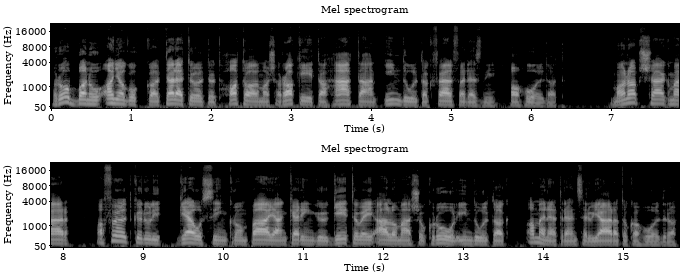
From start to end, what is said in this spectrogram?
robbanó anyagokkal teletöltött hatalmas rakéta hátán indultak felfedezni a holdat. Manapság már a föld körüli geoszinkron pályán keringő gateway állomásokról indultak a menetrendszerű járatok a holdra.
